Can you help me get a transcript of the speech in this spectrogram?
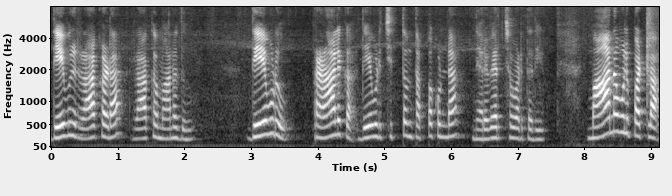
దేవుని రాకడ రాక మానదు. దేవుడు ప్రణాళిక దేవుడి చిత్తం తప్పకుండా నెరవేర్చబడుతుంది. మానవుల పట్ల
